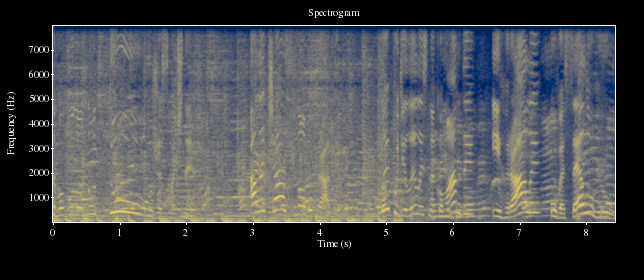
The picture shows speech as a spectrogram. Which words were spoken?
Морозиво було ну дуже смачне. Але час знову грати. Ми поділились на команди і грали у веселу гру.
